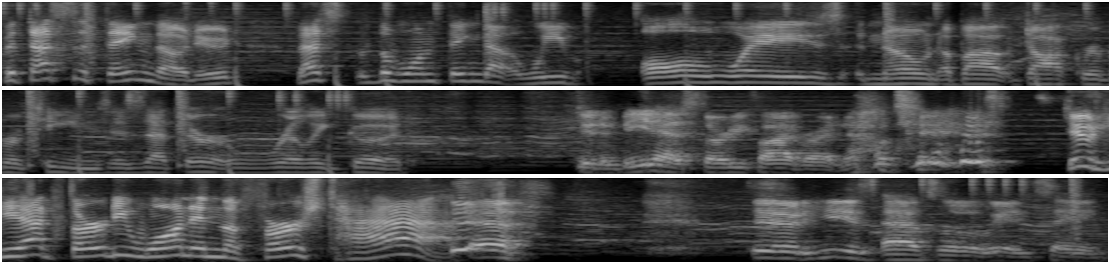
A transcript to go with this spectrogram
But that's the thing, though, dude. That's the one thing that we've always known about Doc River teams is that they're really good. Dude, Embiid has 35 right now, dude. Dude, he had 31 in the first half. yeah. Dude, he is absolutely insane.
